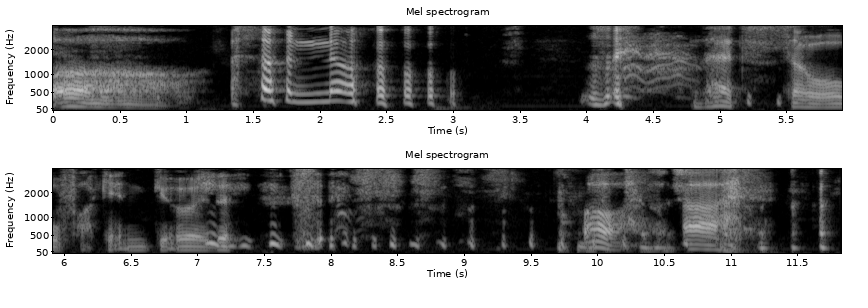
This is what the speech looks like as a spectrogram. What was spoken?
Oh, oh no! that's so fucking good. Oh, uh, All Put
